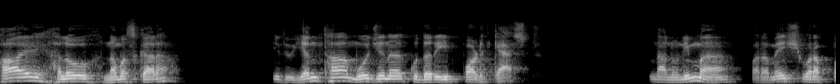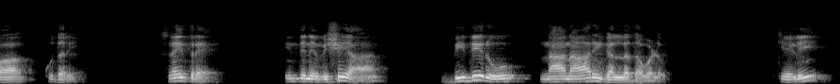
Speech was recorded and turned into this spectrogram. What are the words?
ಹಾಯ್, ಹಲೋ, ನಮಸ್ಕಾರ. ಇದು ಎಂಥ ಮೋಜಿನ ಕುದರಿ ಪಾಡ್ಕ್ಯಾಸ್ಟ್. ನಾನು ನಿಮ್ಮ ಪರಮೇಶ್ವರಪ್ಪ ಕುದರಿ. ಸ್ನೇಹಿತರೆ, ಇಂದಿನ ವಿಷಯ ಬಿದಿರು ನಾನಾರಿಗಲ್ಲದವಳು. ಕೇಳಿ,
